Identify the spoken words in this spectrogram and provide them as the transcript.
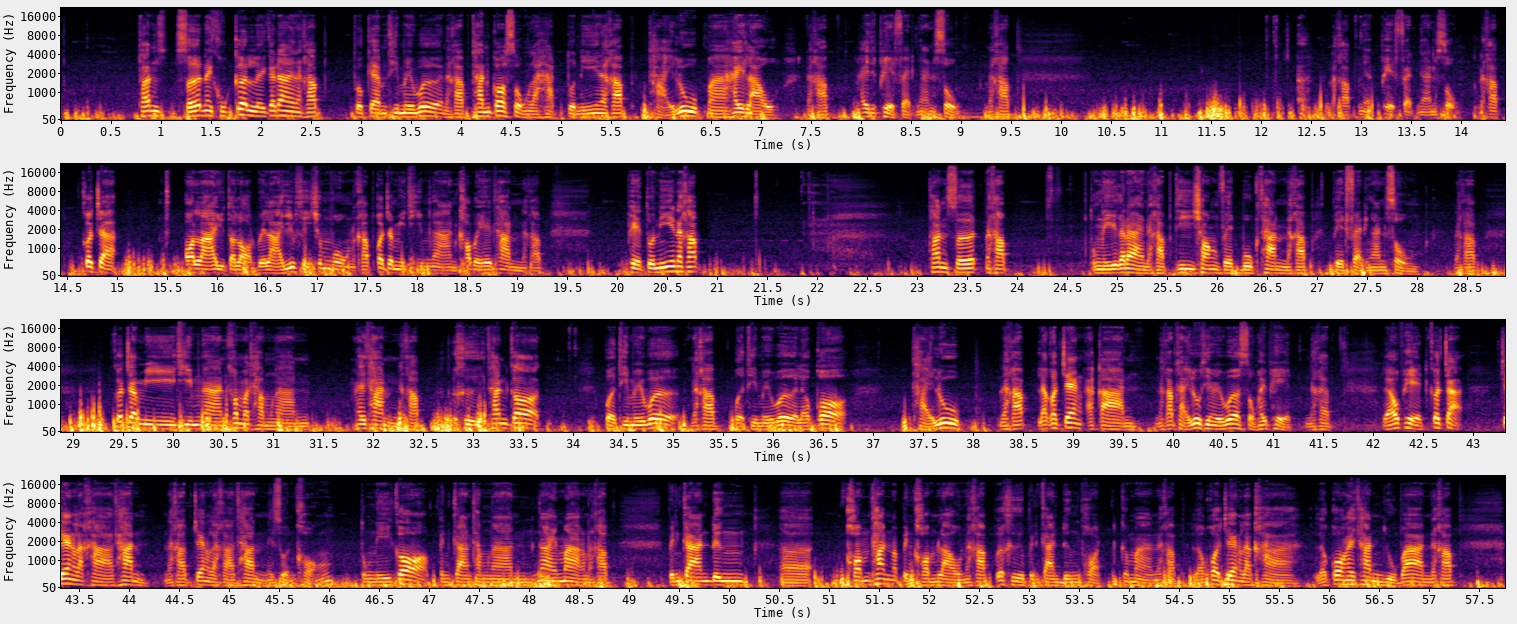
ท่านเซิร์ชใน Google เลยก็ได้นะครับ โปรแกรม Teamweaver นะครับ ท่านก็ส่งรหัสตัวนี้นะครับ ถ่ายรูปมาให้เรานะครับ ให้เพจแฟดงานส่งนะครับนะครับเนี่ยเพจแฟดงานส่งนะครับ ก็จะออนไลน์อยู่ตลอดเวลา 24 ชั่วโมงนะครับ ก็จะมีทีมงานเข้าไปให้ท่านนะครับ เพจตัวนี้นะครับ ท่านเซิร์ชนะครับ ตรงนี้ก็ได้นะครับ ที่ช่อง Facebook ท่านนะครับ เพจแฟดงานส่งนะครับ ก็จะมีทีมงานเข้ามาทำงานให้ท่านนะครับ ก็คือท่านก็เปิดทีมเวอร์นะครับ เปิดทีมเวอร์แล้วก็ถ่ายรูปนะครับ แล้วก็แจ้งอาการนะครับ ถ่ายรูปทีมเวอร์ส่งให้เพจนะครับ แล้วเพจก็จะแจ้งราคาท่านนะครับ แจ้งราคาท่านในส่วนของตรงนี้ก็เป็นการทำงานง่ายมากนะครับ เป็นการดึงออคอมท่านมาเป็นคอมเรานะครับ ก็คือเป็นการดึงพอร์ตก็มานะครับ แล้วก็แจ้งราคาแล้วก็ให้ท่านอยู่บ้านนะครับ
